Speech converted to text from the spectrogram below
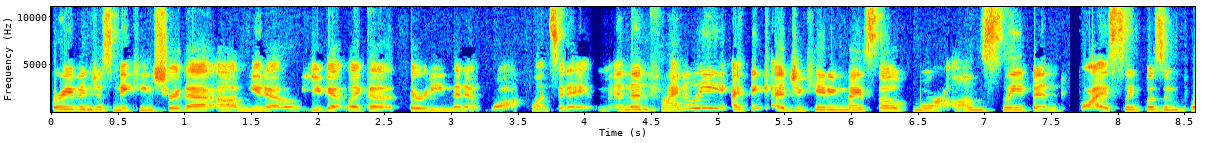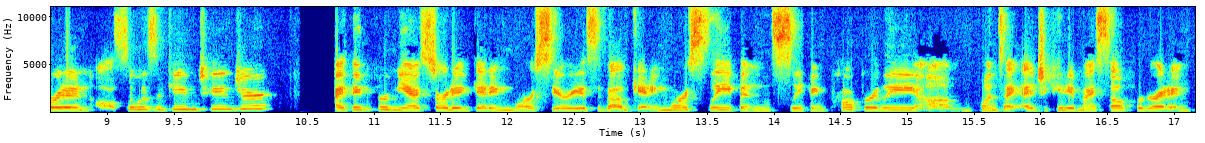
or even just making sure that um, you know you get like a 30 minute walk once a day. And then finally i think educating myself more on sleep and why sleep was important also was a game changer. I think for me i started getting more serious about getting more sleep and sleeping properly. Um, once i educated myself regarding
